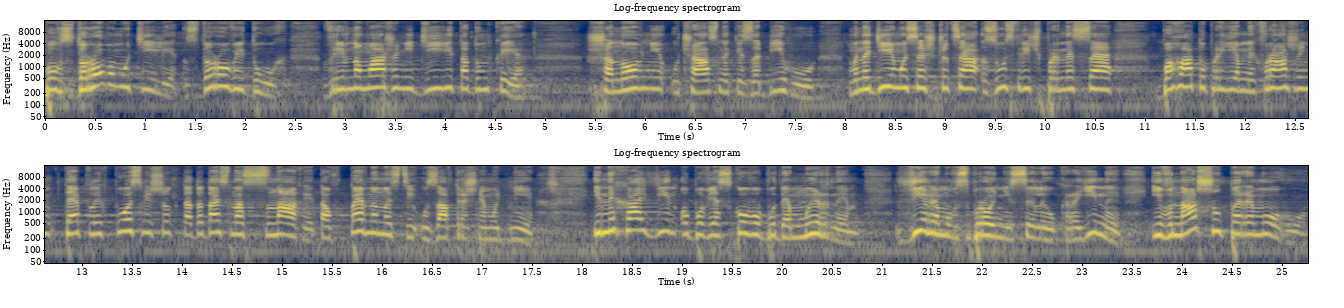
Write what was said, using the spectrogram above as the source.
бо в здоровому тілі здоровий дух, врівноважені дії та думки. Шановні учасники забігу, ми надіємося, що ця зустріч принесе багато приємних вражень, теплих посмішок та додасть нас снаги та впевненості у завтрашньому дні. І нехай він обов'язково буде мирним. Віримо в Збройні Сили України і в нашу перемогу.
